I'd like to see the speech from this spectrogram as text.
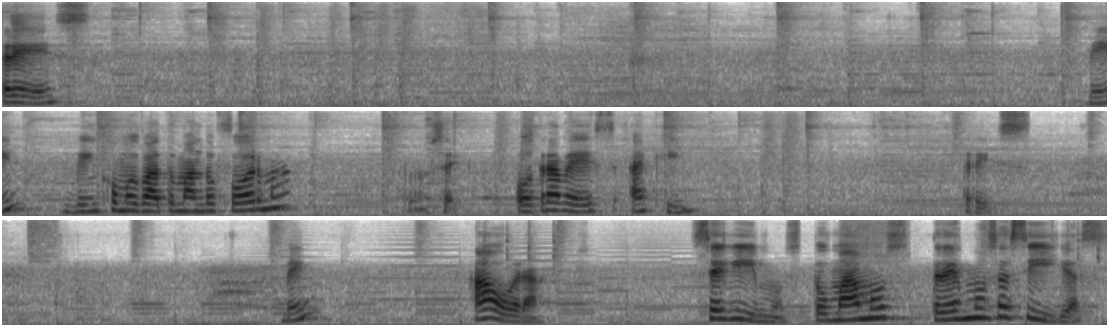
3 ven ven cómo va tomando forma entonces otra vez aquí. 3 ven ahora seguimos. Tomamos tres mozasillas.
